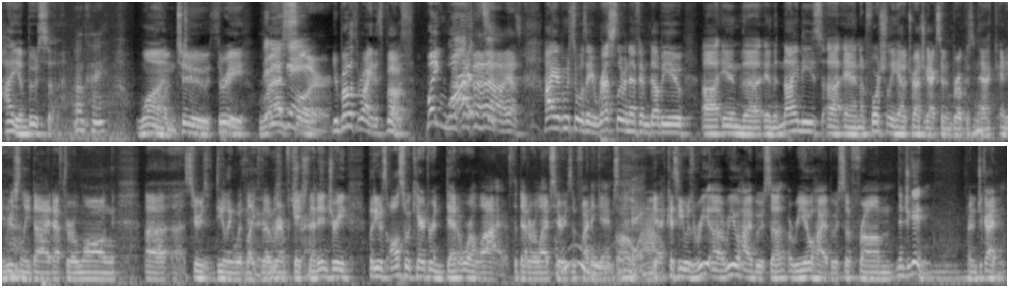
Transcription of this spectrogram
Hayabusa. Okay. One, two, three. Video Wrestler. You're both right. It's both. Wait, what? yes, Hayabusa was a wrestler in FMW uh, in the in the 90s, uh, and unfortunately he had a tragic accident and broke his neck, and he recently died after a long uh, uh, series of dealing with like Yeah, the was ramifications of that tragic. injury. But he was also a character in Dead or Alive, the Dead or Alive series of fighting Ooh, games. Oh, okay. wow. Yeah, because he was Ry- uh, Ryo Hayabusa, a Ryo Hayabusa from Ninja Gaiden. Or Ninja Gaiden.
